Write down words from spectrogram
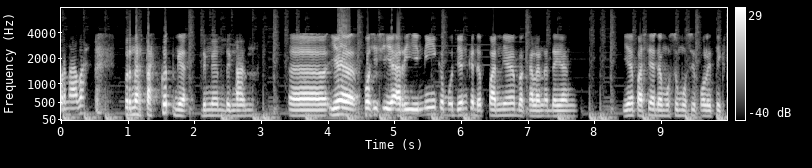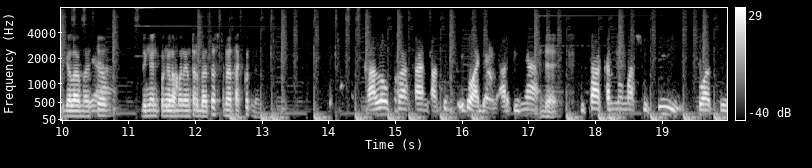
Pernah apa? Pernah takut nggak dengan dengan uh, ya posisi hari ini kemudian ke depannya bakalan ada yang ya pasti ada musuh-musuh politik segala macam. Ya. Dengan pengalaman ya. yang terbatas pernah takut nggak? Kalau perasaan takut itu ada, artinya ada. kita akan memasuki suatu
